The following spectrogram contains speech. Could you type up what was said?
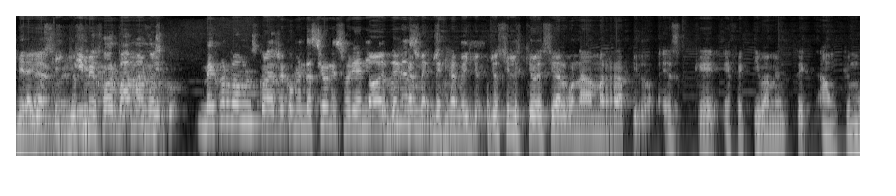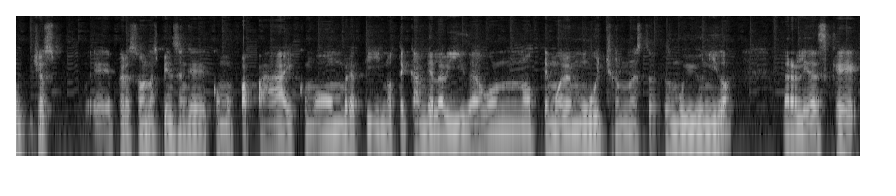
Mira, yo sí- yo y sí mejor vámonos, decir- con, mejor vámonos con las recomendaciones, Sorianito. No, no me déjame, déjame, yo, yo sí les quiero decir algo nada más rápido, es que efectivamente, aunque muchas eh, personas piensan que como papá y como hombre a ti no te cambia la vida o no te mueve mucho, no estás muy unido, la realidad es que,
